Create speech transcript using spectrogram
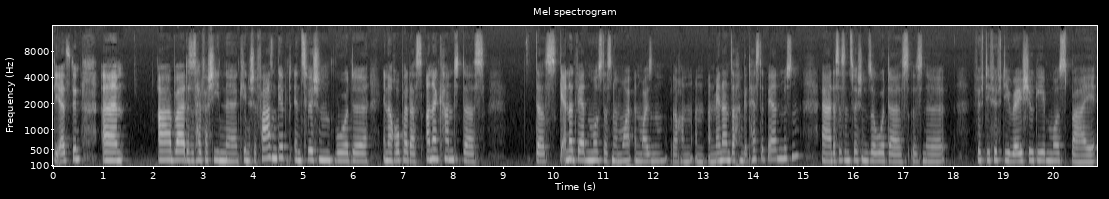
die Ärztin. Ähm, aber dass es halt verschiedene klinische Phasen gibt. Inzwischen wurde in Europa das anerkannt, dass das geändert werden muss, dass nur an Mäusen oder auch an, an, an Männern Sachen getestet werden müssen. Äh, das ist inzwischen so, dass es eine 50-50-Ratio geben muss bei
